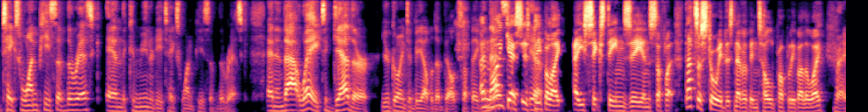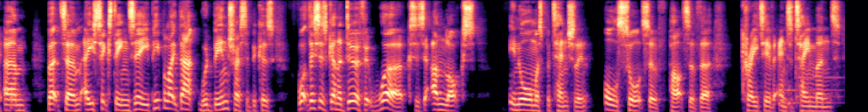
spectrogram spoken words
takes one piece of the risk and the community takes one piece of the risk. And in that way, together, you're going to be able to build something. And, and my guess is yeah. people like A16Z and stuff like that's a story that's never been told properly, by the way. Right. Um, but um, A16Z, people like that would be interested because what this is going to do, if it works, is it unlocks enormous potential in all sorts of parts of the creative entertainment.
